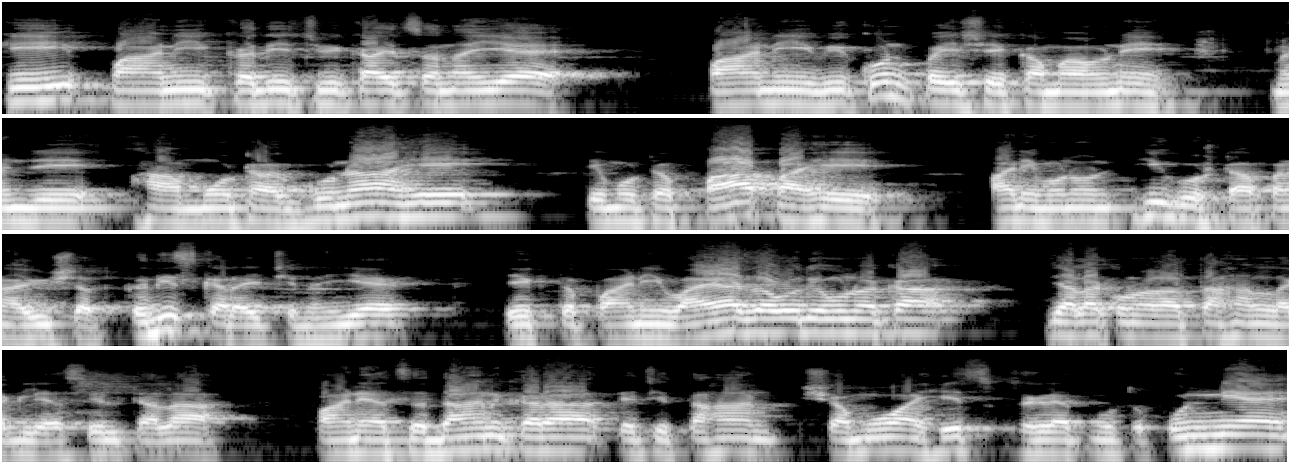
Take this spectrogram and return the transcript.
की पाणी कधीच विकायचं नाहीये. पाणी विकून पैसे कमावणे म्हणजे हा मोठा गुन्हा आहे. ते मोठं पाप आहे. आणि म्हणून ही गोष्ट आपण आयुष्यात कधीच करायची नाहीये. एक तर पाणी वाया जाऊ देऊ नका. ज्याला कोणाला तहान लागली असेल त्याला पाण्याचं दान करा. त्याची तहान शमवा हेच सगळ्यात मोठं पुण्य आहे.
